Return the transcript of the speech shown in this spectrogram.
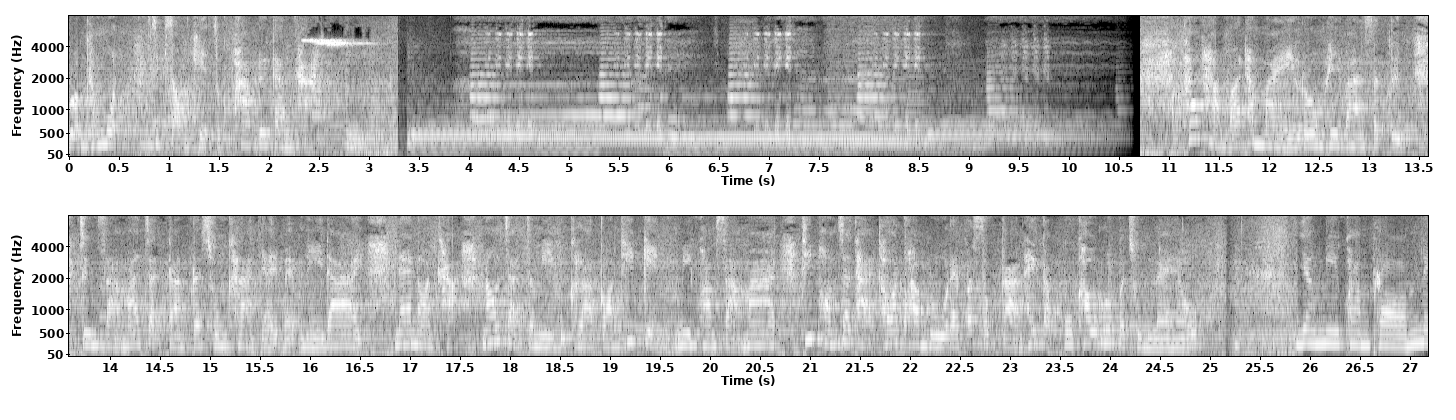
รวมทั้งหมด 12 เขตสุขภาพด้วยกันค่ะ โรงพยาบาลสตึก จึงสามารถจัดการประชุมขนาดใหญ่แบบนี้ได้ แน่นอนค่ะ นอกจากจะมีบุคลากรที่เก่งมีความสามารถที่พร้อมจะถ่ายทอดความรู้และประสบการณ์ให้กับผู้เข้าร่วมประชุมแล้ว ยังมีความพร้อมใน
